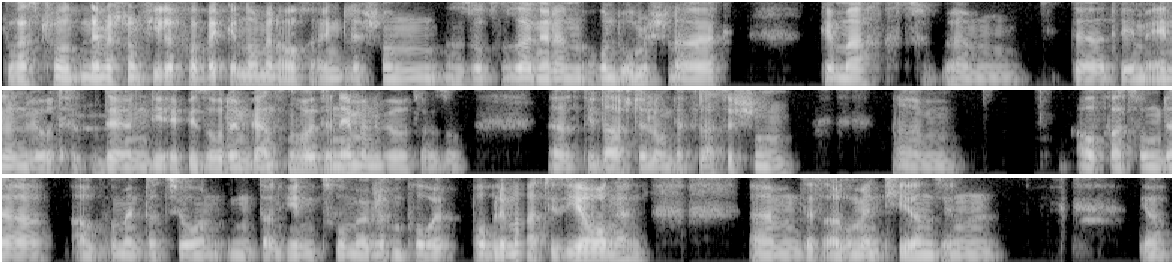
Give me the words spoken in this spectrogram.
du hast schon, nämlich schon viele vorweggenommen, auch eigentlich schon sozusagen einen Rundumschlag gemacht, ähm, der dem ähneln wird, den die Episode im Ganzen heute nehmen wird. Also erst die Darstellung der klassischen ähm, Auffassung der Argumentation und dann hin zu möglichen Pro Problematisierungen ähm, des Argumentierens in, ja,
